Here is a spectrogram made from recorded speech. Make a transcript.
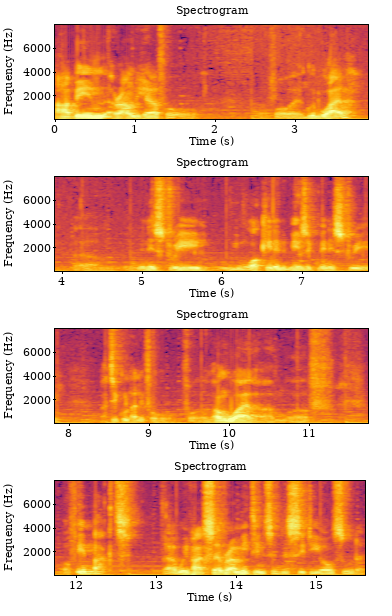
I've been around here for for a good while. Um, ministry, we've been working in the music ministry, particularly for, for a long while um, of, of impact. Uh, we've had several meetings in this city also that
